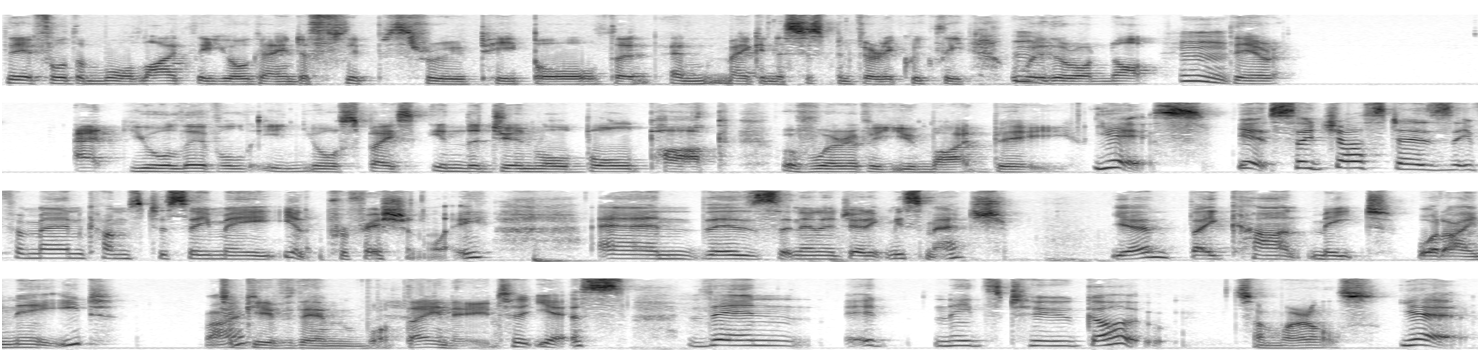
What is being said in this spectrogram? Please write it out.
Therefore, the more likely you're going to flip through people that and make an assessment very quickly whether or not they're at your level in your space in the general ballpark of wherever you might be. Yes, yes. So just as if a man comes to see me, you know, professionally, and there's an energetic mismatch, yeah, they can't meet what I need, right? To give them what they need To- yes, then it needs to go. somewhere else. Yeah.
